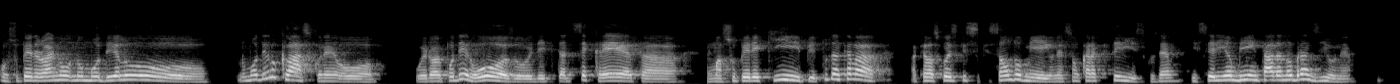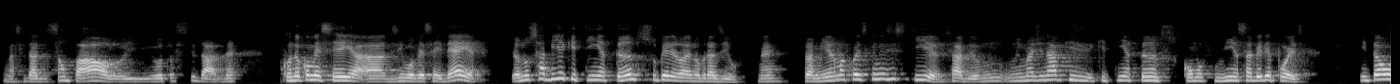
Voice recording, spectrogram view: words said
O super-herói no, no, modelo no modelo clássico, né? O, o herói poderoso, identidade secreta, uma super equipe, tudo aquela aquelas coisas que, que, são do meio, né, são característicos, né, e seria ambientada no Brasil, né, na cidade de São Paulo e outras cidades, né. Quando eu comecei a, a desenvolver essa ideia, eu não sabia que tinha tanto super-herói no Brasil, né, para mim era uma coisa que não existia, sabe? Eu não, não imaginava que, que tinha tantos, como vinha saber depois. Então,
